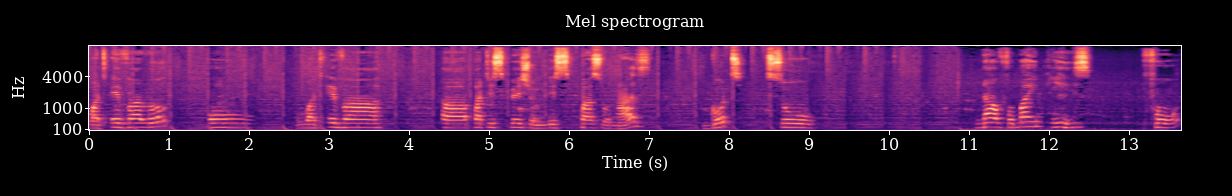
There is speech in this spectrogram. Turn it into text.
whatever role or whatever uh, participation this person has got. So now for mine is for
